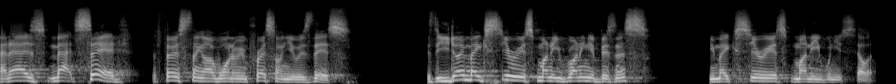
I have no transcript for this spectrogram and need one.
And as Matt said, the first thing I want to impress on you is this is that you don't make serious money running a business, you make serious money when you sell it.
